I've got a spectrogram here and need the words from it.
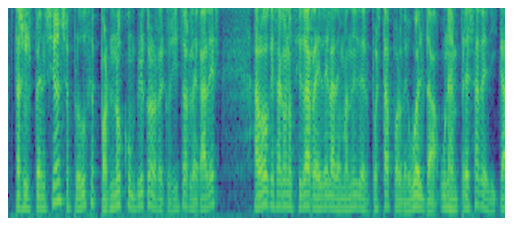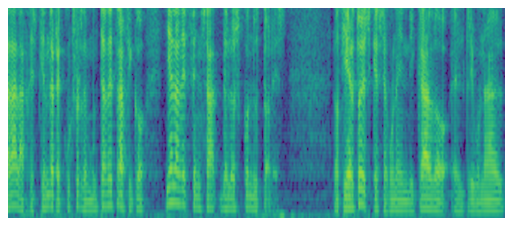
Esta suspensión se produce por no cumplir con los requisitos legales, algo que se ha conocido a raíz de la demanda interpuesta por Devuelta, una empresa dedicada a la gestión de recursos de multas de tráfico y a la defensa de los conductores. Lo cierto es que, según ha indicado el Tribunal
